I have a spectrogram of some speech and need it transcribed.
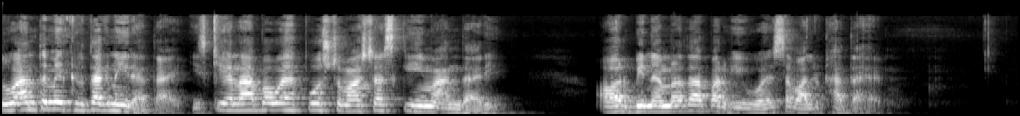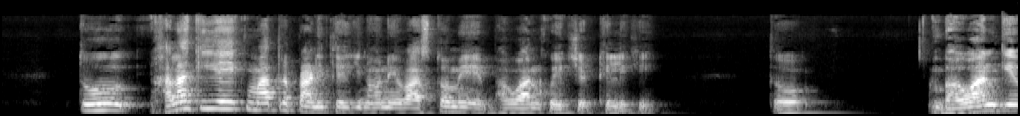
तो अंत में कृतज्ञ नहीं रहता है। इसके अलावा वह पोस्ट मास्टर्स की ईमानदारी और विनम्रता पर भी वह सवाल उठाता है। तो हालाँकि ये एकमात्र प्राणी थे जिन्होंने वास्तव में भगवान को एक चिट्ठी लिखी। तो भगवान के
